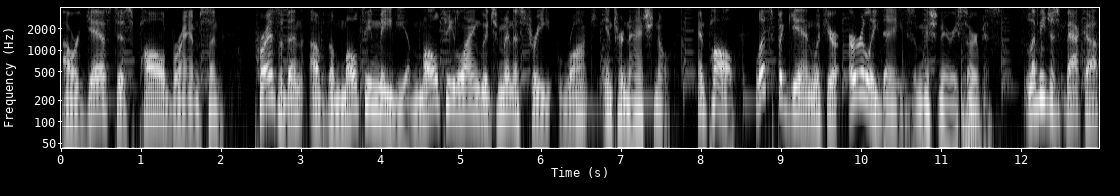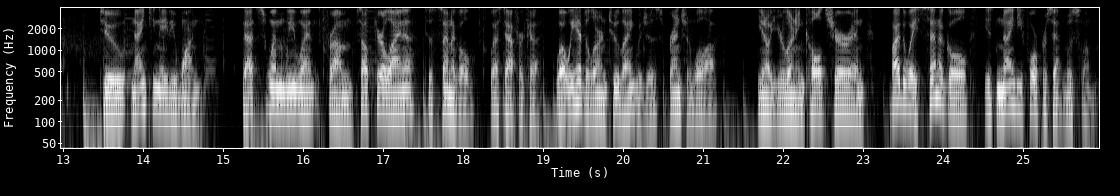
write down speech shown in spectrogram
Our guest is Paul Bramsen, president of the multimedia, multi language ministry Rock International. And Paul, let's begin with your early days of missionary service. Let me just back up to 1981. That's when we went from South Carolina to Senegal, West Africa. Well, we had to learn two languages, French and Wolof. You know, you're learning culture. And by the way, Senegal is 94% Muslim,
